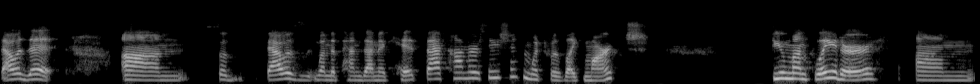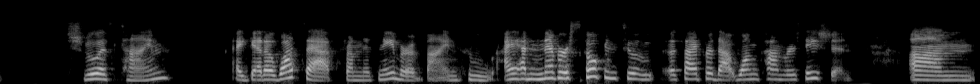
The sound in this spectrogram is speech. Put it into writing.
that was it. Um so that was when the pandemic hit that conversation, which was like March. A few months later, um Shavuos time, I get a WhatsApp from this neighbor of mine who I had never spoken to aside for that one conversation. Um,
